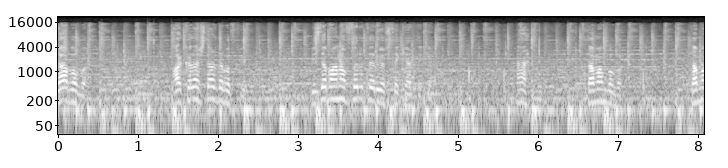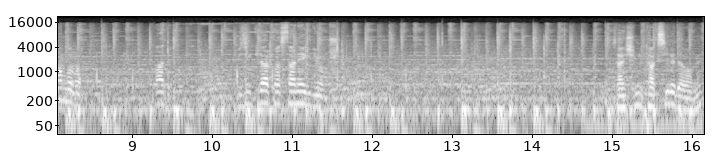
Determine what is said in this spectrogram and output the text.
Ya baba. Arkadaşlar da bakıyor. Biz de banofları tarıyoruz teker teker. Heh. Tamam baba. Tamam baba. Hadi. Bizimkiler pastaneye gidiyormuş. Sen şimdi taksiyle devam et.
